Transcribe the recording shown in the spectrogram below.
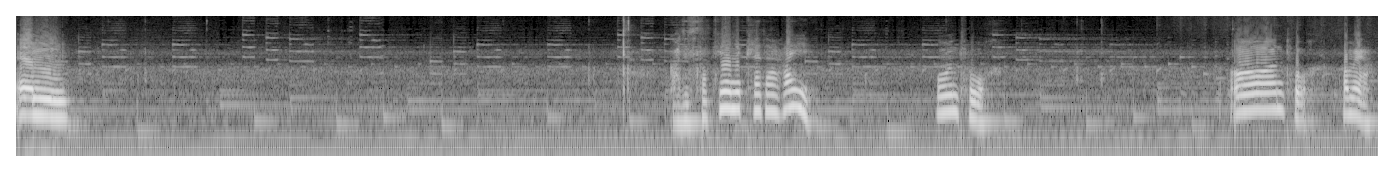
Ähm. Gott, ist das hier eine Kletterei? Und hoch. Und hoch. Komm her.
